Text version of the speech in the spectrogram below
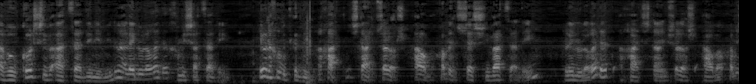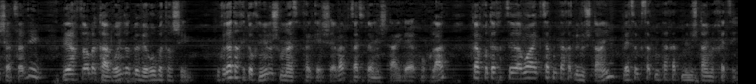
עבור כל שבעה צעדים ימינה עלינו לרדת חמישה צעדים. אם אנחנו מתקדמים 1, 2, 3, 4, 5, 6, 7 צעדים, עלינו לרדת 1, 2, 3, 4, 5 צעדים, כדי לחזור לקו, רואים זאת בבירור בתרשים. נקודת החיתוך היא מינוס 18 חלקי 7, קצת יותר מ-2 בערך מוחלט, קו חותך את ציר ה-y קצת מתחת מינוס 2, בעצם קצת מתחת מינוס 2 וחצי.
